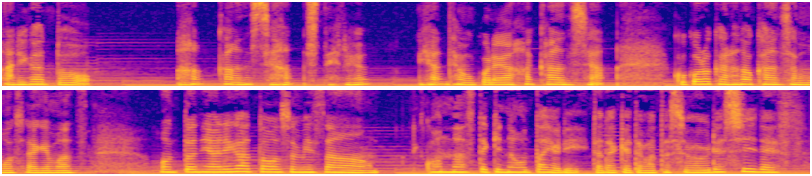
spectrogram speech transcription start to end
ありがとう。あ、感謝してる。いや、でもこれは感謝。心からの感謝申し上げます。本当にありがとう、すみさん。こんな素敵なお便りいただけて私は嬉しいです。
